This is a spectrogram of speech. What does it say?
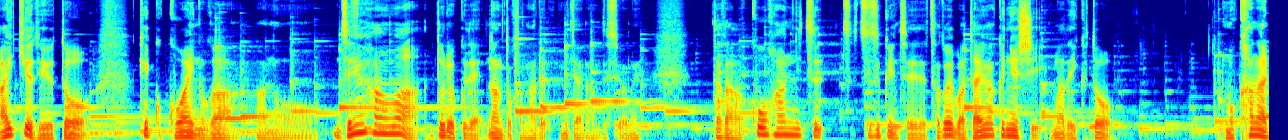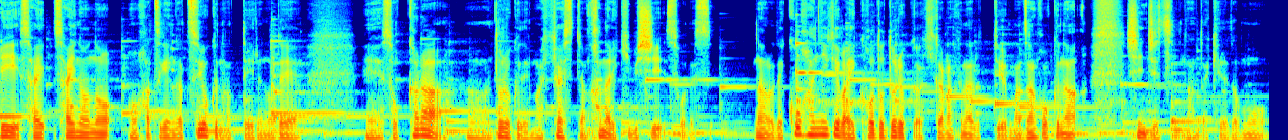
IQ で言うと、結構怖いのが、あの、前半は努力でなんとかなるみたいなんですよね。ただ、後半に続くにつれて、例えば大学入試まで行くと、もうかなり才能の発言が強くなっているので、えー、そこから努力で巻き返すっていうのはかなり厳しいそうです。なので、後半に行けば行くほど努力が効かなくなるっていう、まあ、残酷な真実なんだけれども、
